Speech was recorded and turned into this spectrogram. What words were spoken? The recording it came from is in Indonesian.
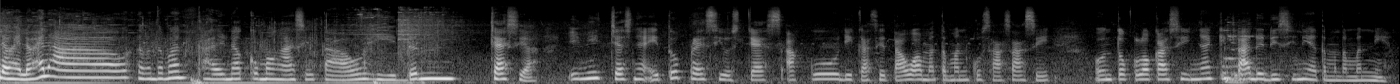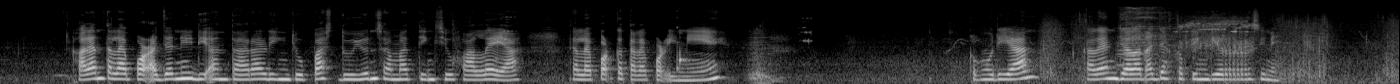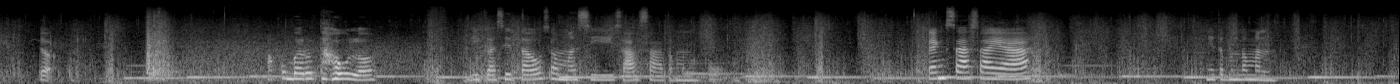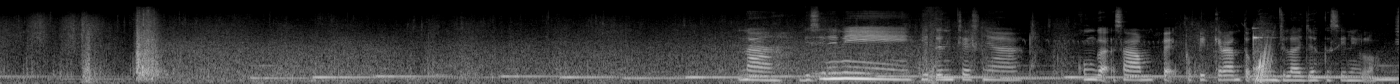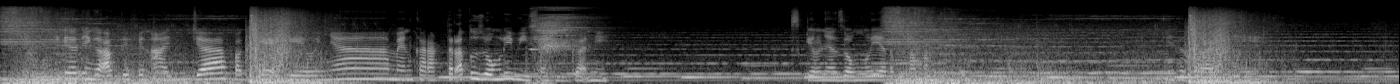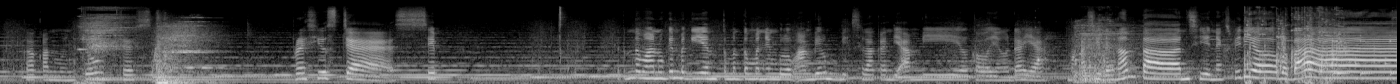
Halo, halo, halo, teman-teman. Kali ini aku mau ngasih tahu hidden chest ya. Ini chestnya itu precious chest. Aku dikasih tahu sama temanku Sasa sih. Untuk lokasinya kita ada di sini ya teman-teman nih. Kalian teleport aja nih di antara Ling Jupas, Duyun sama Tingxiu Valley ya. Teleport ke teleport ini. Kemudian kalian jalan aja ke pinggir sini. Yuk aku baru tahu loh. Dikasih tahu sama si Sasa temenku thanks Sasa ya. Ini teman-teman. Nah di sini nih hidden chestnya aku nggak sampai kepikiran untuk menjelajah ke sini loh. Ini kita tinggal aktifin aja pakai geonya main karakter atau Zhongli bisa juga nih. Skillnya Zhongli ya teman-teman. Ini satu lagi. Kita akan muncul chest. Precious chest. Sip teman-teman mungkin bagi yang teman-teman yang belum ambil silahkan diambil. Kalau yang udah ya makasih udah nonton. See you next video. Bye bye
